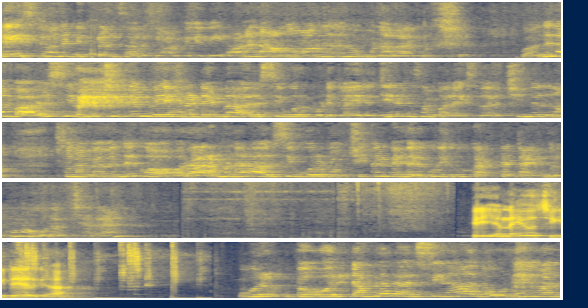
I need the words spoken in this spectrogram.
டேஸ்ட் வந்து டிஃப்ரென்ஸா இருக்கலாம் மேபி ஆனா நாங்க வாங்கினது ரொம்ப நல்லா இருந்துச்சு. இப்போ வந்து நம்ம அரிசி வந்து சிக்கன் வேகிற டைம்ல அரிசி ஊற போட்டுக்கலாம். இது ஜீரக சம்பா ரைஸ் வேற சின்னதுதான். ஸோ நம்ம வந்து ஒரு அரை மணி நேரம் அரிசி ஊறணும். சிக்கன் வேகிறதுக்கும் இதுக்கும் கரெக்டாக டைம் இருக்கும் நான் ஊற வச்சிடறேன். ஏய் என்ன யோசிச்சுக்கிட்டே இருக்கா? ஒரு இப்போ ஒரு டம்ளர் அரிசினா அதுல ஒன்னே கால்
